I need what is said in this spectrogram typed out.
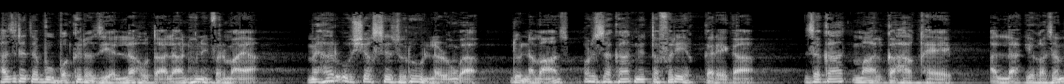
حضرت ابو بکر رضی اللہ تعالیٰ عنہ نے فرمایا، میں ہر اس شخص سے ضرور لڑوں گا جو نماز اور زکوٰۃ میں تفریق کرے گا۔ زکوٰۃ مال کا حق ہے۔ اللہ کی غزم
